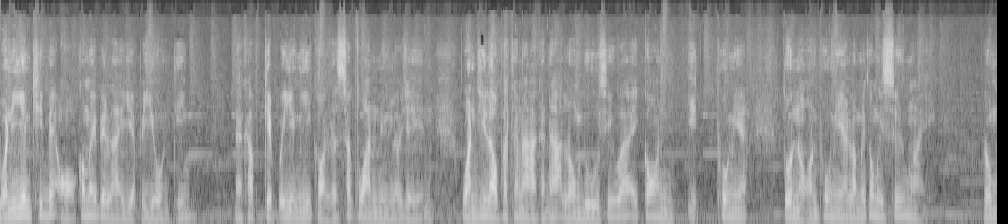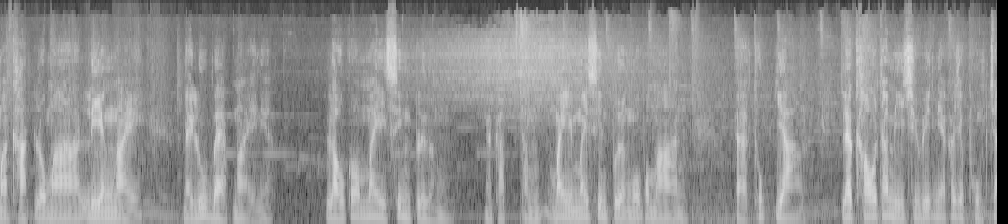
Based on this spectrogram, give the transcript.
วันนี้ยังคิดไม่ออกก็ไม่เป็นไรอย่าไปโยนทิ้งนะครับเก็บไว้อย่างนี้ก่อนแล้วสักวันหนึ่งเราจะเห็นวันที่เราพัฒนาคณะลองดูซิว่าไอ้ก้อนอิฐพวกนี้ตัวหนอนพวกนี้เราไม่ต้องไปซื้อใหม่ ลงมาขัดลงมาเรียงใหม่ ในรูปแบบใหม่เนี่ยเราก็ไม่สิ้นเปลืองนะครับทำไม่ไม่สิ้นเปลืองงบประมาณเอ่ทุกอย่าง แล้วเขาถ้ามีชีวิตเนี่ยเขาจะภูมิใจ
